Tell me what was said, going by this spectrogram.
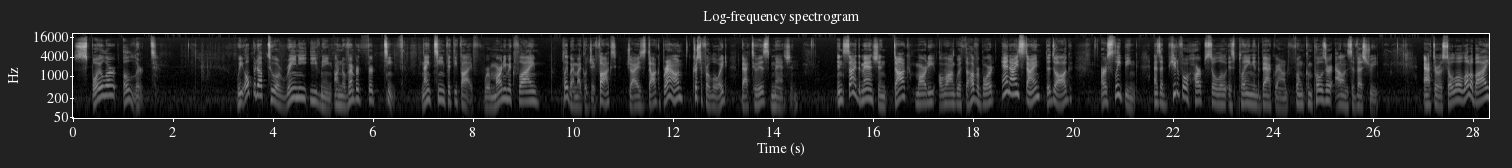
spoiler alert. We open up to a rainy evening on November 13th, 1955, where Marty McFly, played by Michael J. Fox, drives Doc Brown, Christopher Lloyd, back to his mansion. Inside the mansion, Doc, Marty, along with the hoverboard, and Einstein, the dog, are sleeping as a beautiful harp solo is playing in the background from composer Alan Silvestri. After a solo lullaby,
